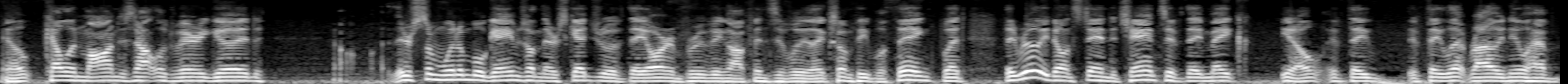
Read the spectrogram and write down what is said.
you know Kellen Mond does not look very good. There's some winnable games on their schedule if they are improving offensively, like some people think, but they really don't stand a chance if they make you know if they if they let Riley Neal have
